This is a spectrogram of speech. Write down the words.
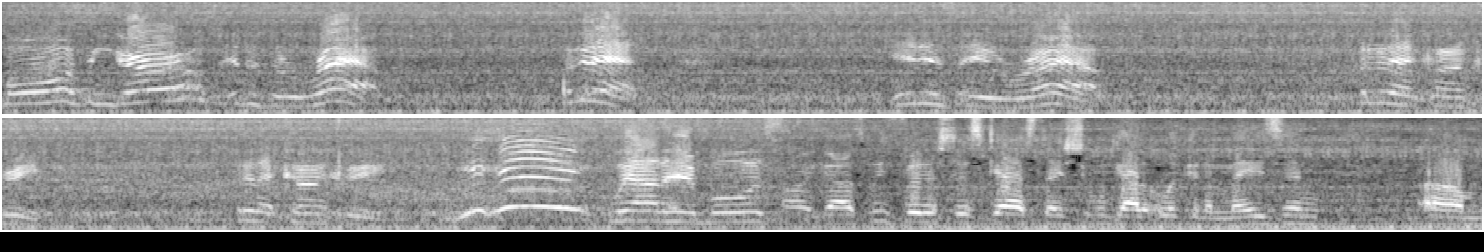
Boys and girls. It is a wrap. Look at that. It is a wrap. Look at that concrete. Look at that concrete. We out of here, boys. All right, guys, we finished this gas station. We got it looking amazing. Um,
